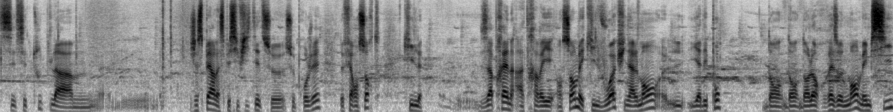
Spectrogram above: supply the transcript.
c'est toute la, j'espère, la spécificité de ce, projet, de faire en sorte qu'ils apprennent à travailler ensemble et qu'ils voient que finalement, il y a des ponts dans, leur raisonnement, même si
